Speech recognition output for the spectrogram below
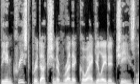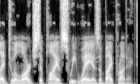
The increased production of rennet coagulated cheese led to a large supply of sweet whey as a byproduct.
